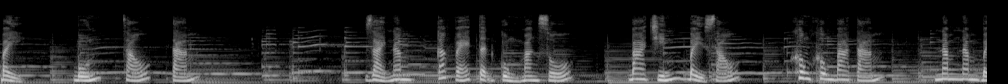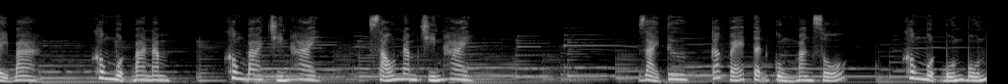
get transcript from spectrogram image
7 4 6 8. Giải 5, các vé tận cùng mang số 3976 0038 5573 0135 0392 6592 Giải 4, các vé tận cùng mang số 0144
